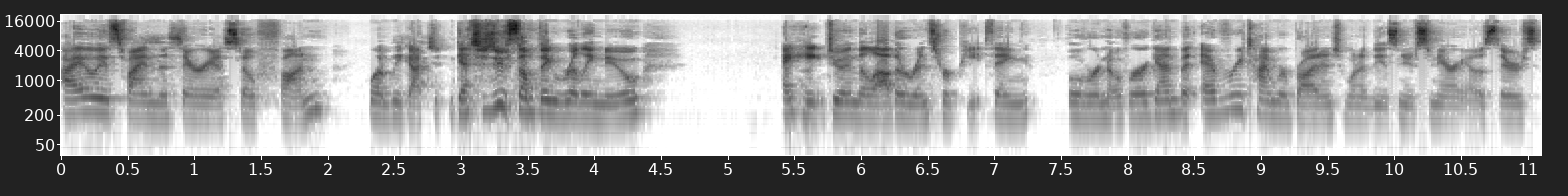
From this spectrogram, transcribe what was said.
I always find this area so fun when we got to get to do something really new. I hate doing the lather, rinse, repeat thing over and over again. But every time we're brought into one of these new scenarios, there's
